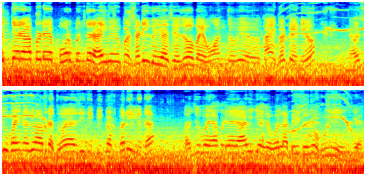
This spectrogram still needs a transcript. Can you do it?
અત્યારે આપણે પોરબંદર હાઈવે ઉપર ચડી ગયા છે. જો ભાઈ ઓન ધ વે કાંઈ ઘટે નહીં હો. ને હજુભાઈને જો આપણે ધોરાજીથી પિકઅપ કરી લીધા. હજુભાઈ આપણે યાર આવી ગયા છે. ઓલા બે તો જો હુઈ ગયા.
